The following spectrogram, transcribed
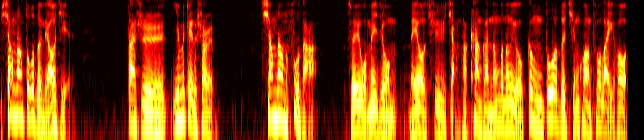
相当多的了解。但是因为这个事儿相当的复杂，所以我们也就没有去讲它。看看能不能有更多的情况出来以后，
